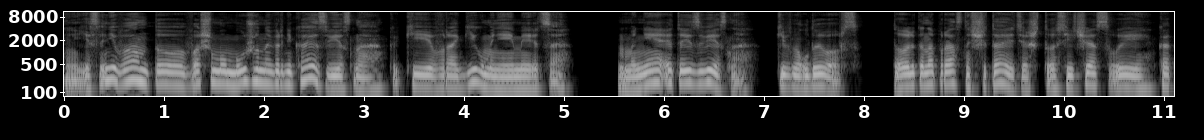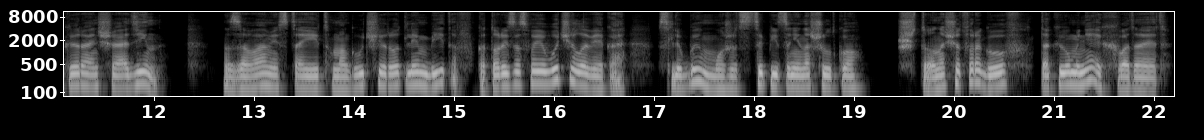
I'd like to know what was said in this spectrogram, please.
Если не вам, то вашему мужу наверняка известно, какие враги у меня имеются». «Мне это известно», — кивнул Деворс. Только напрасно считаете, что сейчас вы, как и раньше, один. За вами стоит могучий род лимбитов, который за своего человека с любым может сцепиться не на шутку. Что насчет врагов, так и у меня их хватает.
